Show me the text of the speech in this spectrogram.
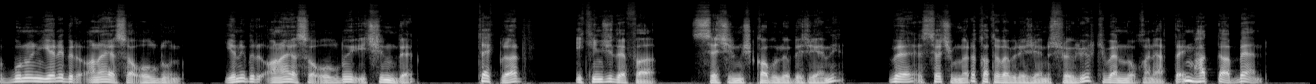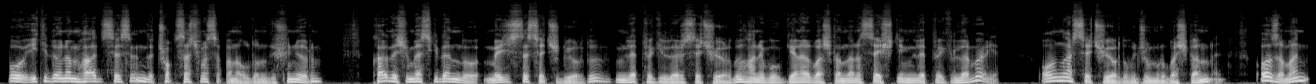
bunun yeni bir anayasa olduğunu, yeni bir anayasa olduğu için de tekrar ikinci defa seçilmiş kabul edeceğini ve seçimlere katılabileceğini söylüyor ki ben de o kanaattayım. Hatta ben bu iki dönem hadisesinin de çok saçma sapan olduğunu düşünüyorum. Kardeşim eskiden de o mecliste seçiliyordu, milletvekilleri seçiyordu. Hani bu genel başkanların seçtiği milletvekiller var ya, onlar seçiyordu bu cumhurbaşkanını. O zaman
